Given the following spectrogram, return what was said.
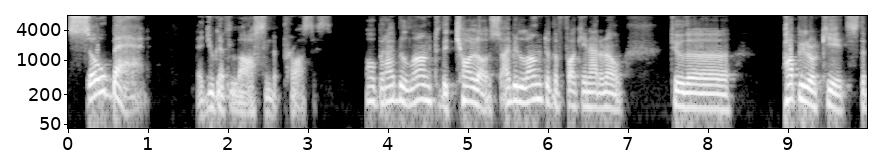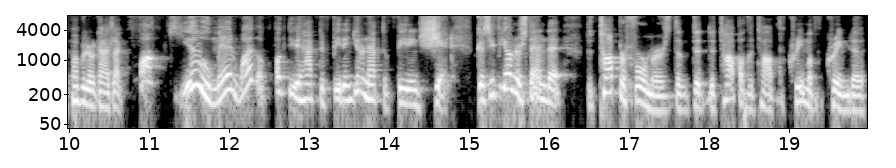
so bad that you get lost in the process. Oh, but I belong to the cholos. I belong to the fucking, I don't know, to the popular kids, the popular guys. Like, fuck you, man. Why the fuck do you have to feed in? You don't have to feed in shit. Because if you understand that the top performers, the, the, the top of the top, the cream of the cream, the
